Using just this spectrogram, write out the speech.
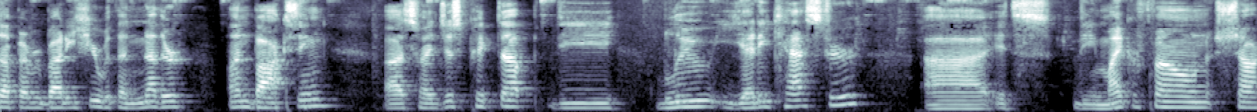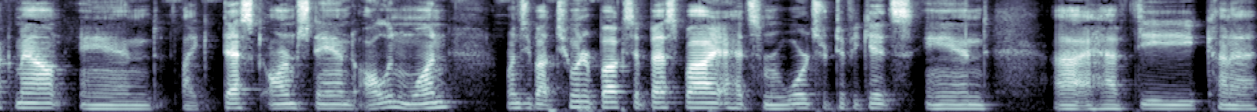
up everybody? Here with another unboxing. Uh, so I just picked up the Blue Yeti Caster. Uh, it's the microphone, shock mount, and like desk arm stand all in one. Runs you about 200 bucks at Best Buy. I had some reward certificates and uh, I have the kind of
